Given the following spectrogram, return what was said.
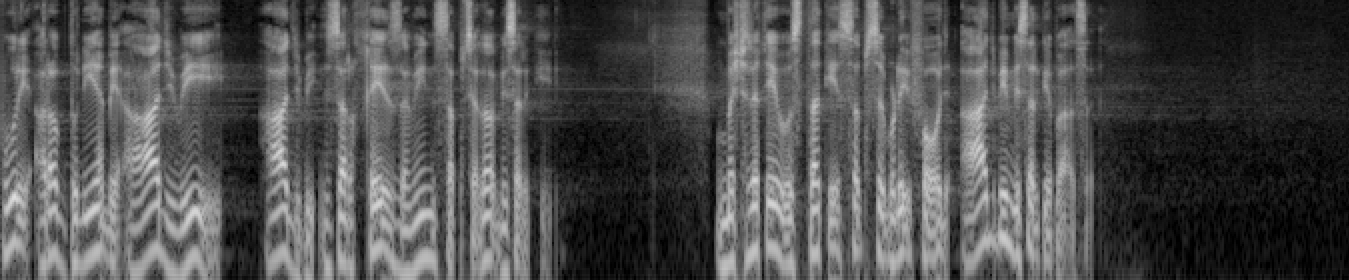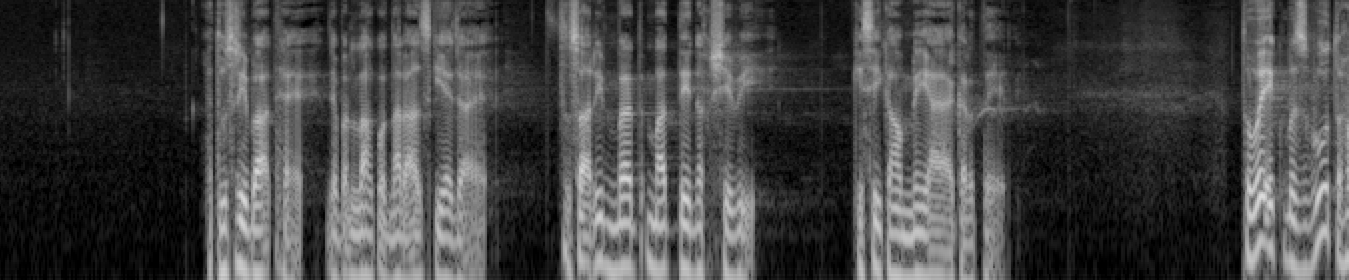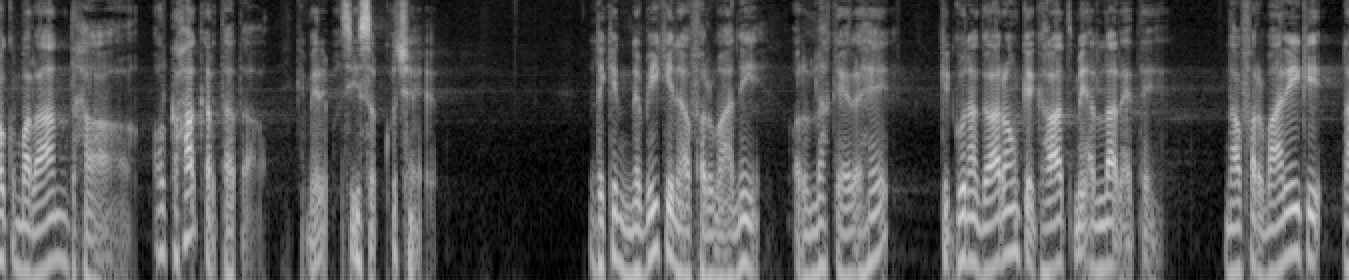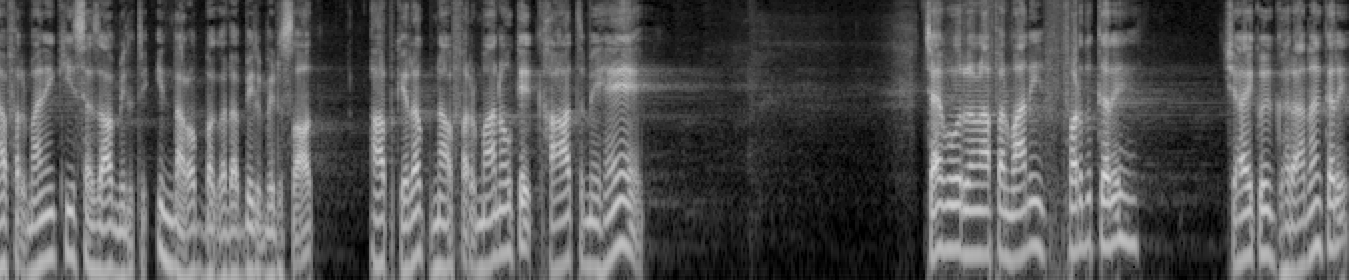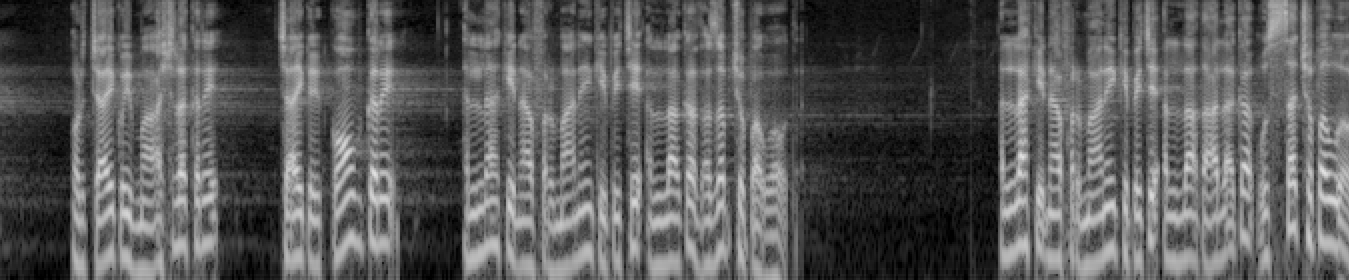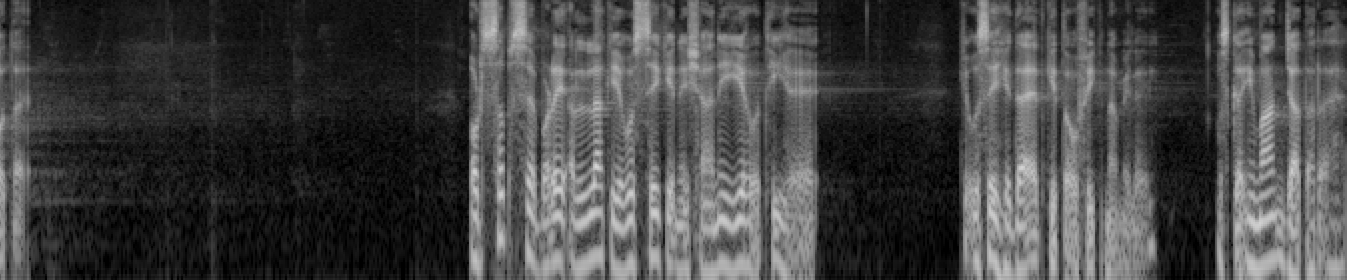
پوری عرب دنیا میں آج بھی آج بھی زرخیز زمین سب سے زیادہ مصر کی۔ مشرقی وسطی کی سب سے بڑی فوج آج بھی مصر کے پاس ہے۔ دوسری بات ہے، جب اللہ کو ناراض کیا جائے تو ساری مد مد نقشے بھی کسی کام نہیں آیا کرتے۔ تو وہ ایک مضبوط حکمران تھا اور کہا کرتا تھا کہ میرے پاس یہ سب کچھ ہے۔ لیکن نبی کی نافرمانی اور اللہ کہہ رہے کہ گناہ گاروں کے گھات میں اللہ رہتے ہیں۔ نافرمانی کی نافرمانی کی سزا ملتی۔ ان رب رب المرصاد آپ کے رب نافرمانوں کے گھات میں ہیں۔ چاہے وہ نافرمانی فرد کرے، چاہے کوئی گھرانہ کرے اور چاہے کوئی معاشرہ کرے، چاہے کوئی قوم کرے، اللہ کی نافرمانی کے پیچھے اللہ کا غضب چھپا ہوا ہوتا ہے۔ اللہ کی نافرمانی کے پیچھے اللہ تعالیٰ کا غصہ چھپا ہوا ہوتا ہے۔ اور سب سے بڑے اللہ کے غصے کی نشانی یہ ہوتی ہے کہ اسے ہدایت کی توفیق نہ ملے۔ اس کا ایمان جاتا رہے۔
